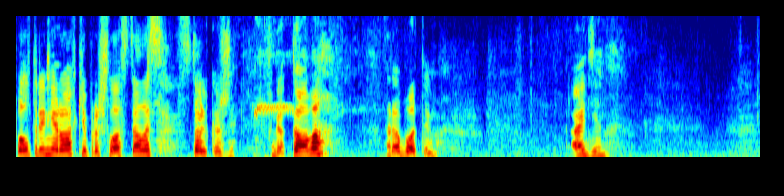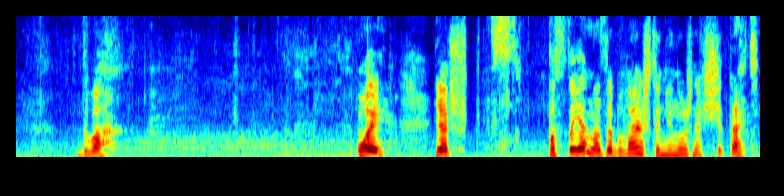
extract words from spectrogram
Пол тренировки прошло, осталось столько же. Готово. Работаем. Один. Два. Ой, я постоянно забываю, что не нужно считать.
